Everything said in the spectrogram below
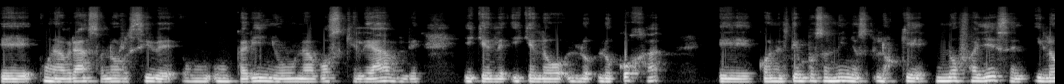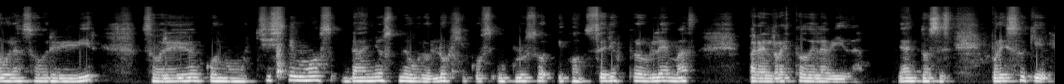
eh, un abrazo, no recibe un, cariño, una voz que le hable y que, y que lo, lo coja, eh, con el tiempo esos niños, los que no fallecen y logran sobrevivir, sobreviven con muchísimos daños neurológicos incluso y con serios problemas para el resto de la vida. ¿ya? Entonces, por eso que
